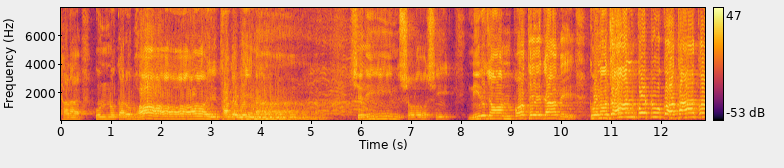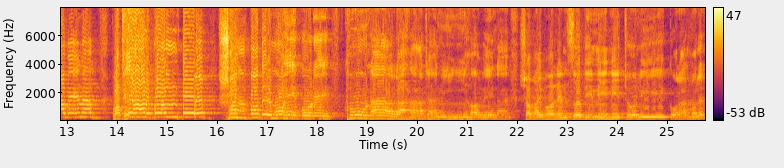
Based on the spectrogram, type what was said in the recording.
ছাড়া অন্য কারও ভয় থাকবে না। সেদিন ষোড়শী নির্জন পথে যাবে, কোন জন কটু কথা কবে না। পথে আর প্রান্তরে সম্পদের মোহে পড়ে খুন আর রাহাজানি হবে না। সবাই বলেন, যদি মেনে চলি কোরআন। বলেন,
